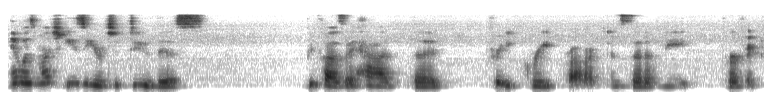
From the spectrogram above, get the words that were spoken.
it was much easier to do this because I had the pretty great product instead of the perfect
